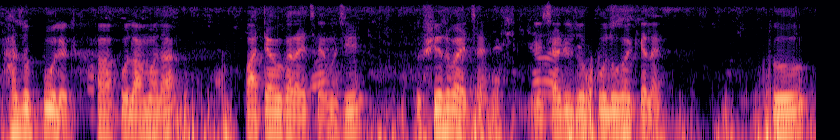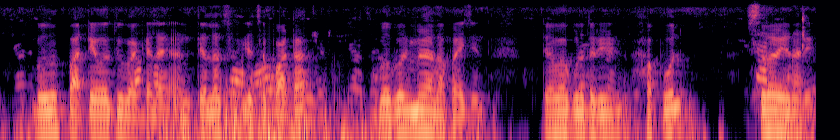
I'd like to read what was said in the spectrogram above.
हा जो पोल आहे हा पोल आम्हाला पाट्यावर करायचा आहे म्हणजे तो फिरवायचा आहे. याच्या आधी जो पोल उभा केला आहे तो बरोबर पाट्यावरती उभा केला आहे आणि त्यालाच याचा पाटा बरोबर मिळाला पाहिजे. तेव्हा कुठेतरी हा पोल सरळ येणार आहे.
